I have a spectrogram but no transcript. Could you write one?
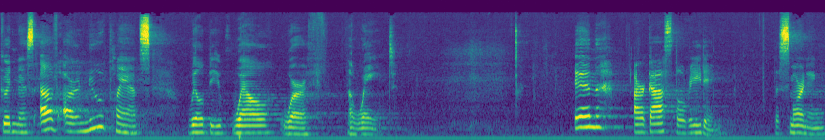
goodness of our new plants will be well worth the wait. In our gospel reading this morning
